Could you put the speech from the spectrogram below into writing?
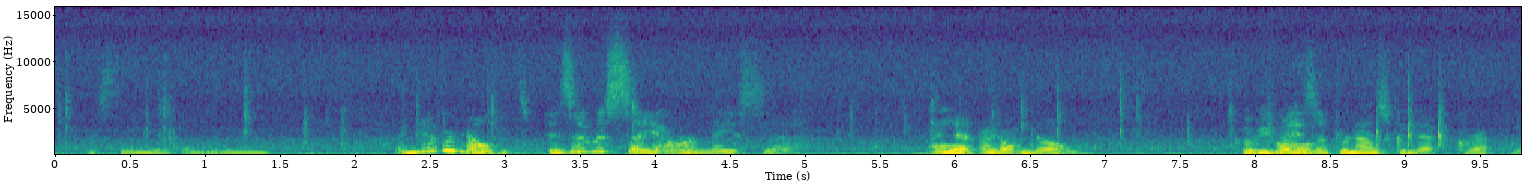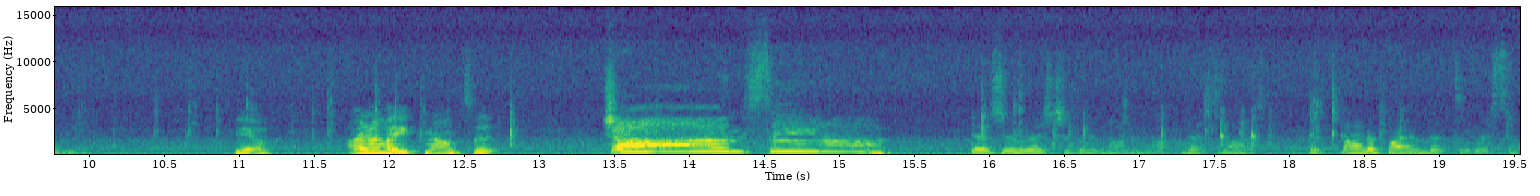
I'm- I never know if it's is it Messiah or Mesa. I, ne- I don't know. Could Which way is it pronounced correctly? Yeah. I know how you pronounce it. John Cena! That's a wrestler, not a that's not that's not a biome. That's a wrestler.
